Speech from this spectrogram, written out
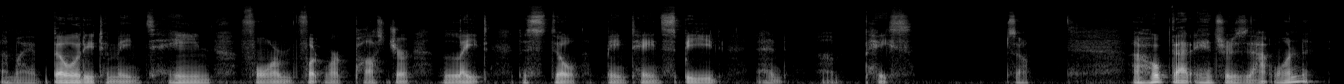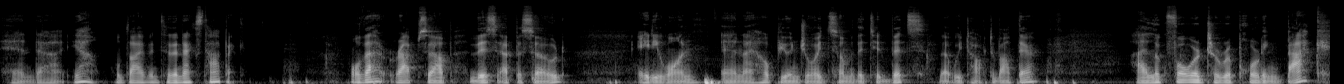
and my ability to maintain form, footwork, posture late to still maintain speed and um, pace. So I hope that answers that one. And uh, yeah, we'll dive into the next topic. Well, that wraps up this episode 81. And I hope you enjoyed some of the tidbits that we talked about there. I look forward to reporting back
